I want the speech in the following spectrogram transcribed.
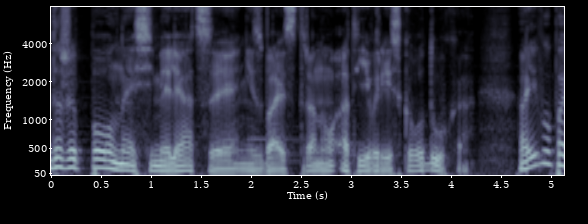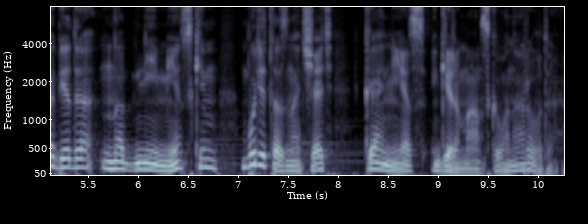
даже полная ассимиляция не избавит страну от еврейского духа, а его победа над немецким будет означать конец германского народа.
